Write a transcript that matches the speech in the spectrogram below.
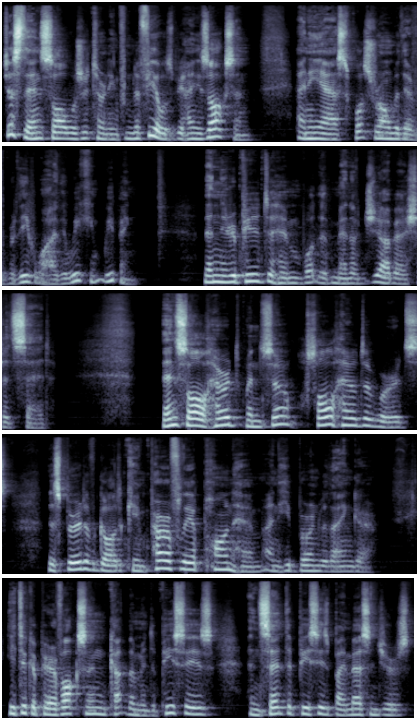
Just then, Saul was returning from the fields behind his oxen and he asked, What's wrong with everybody? Why are they weeping? Then they repeated to him what the men of Jabesh had said. Then Saul heard, when Saul heard the words, the Spirit of God came powerfully upon him, and he burned with anger. He took a pair of oxen, cut them into pieces, and sent the pieces by messengers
